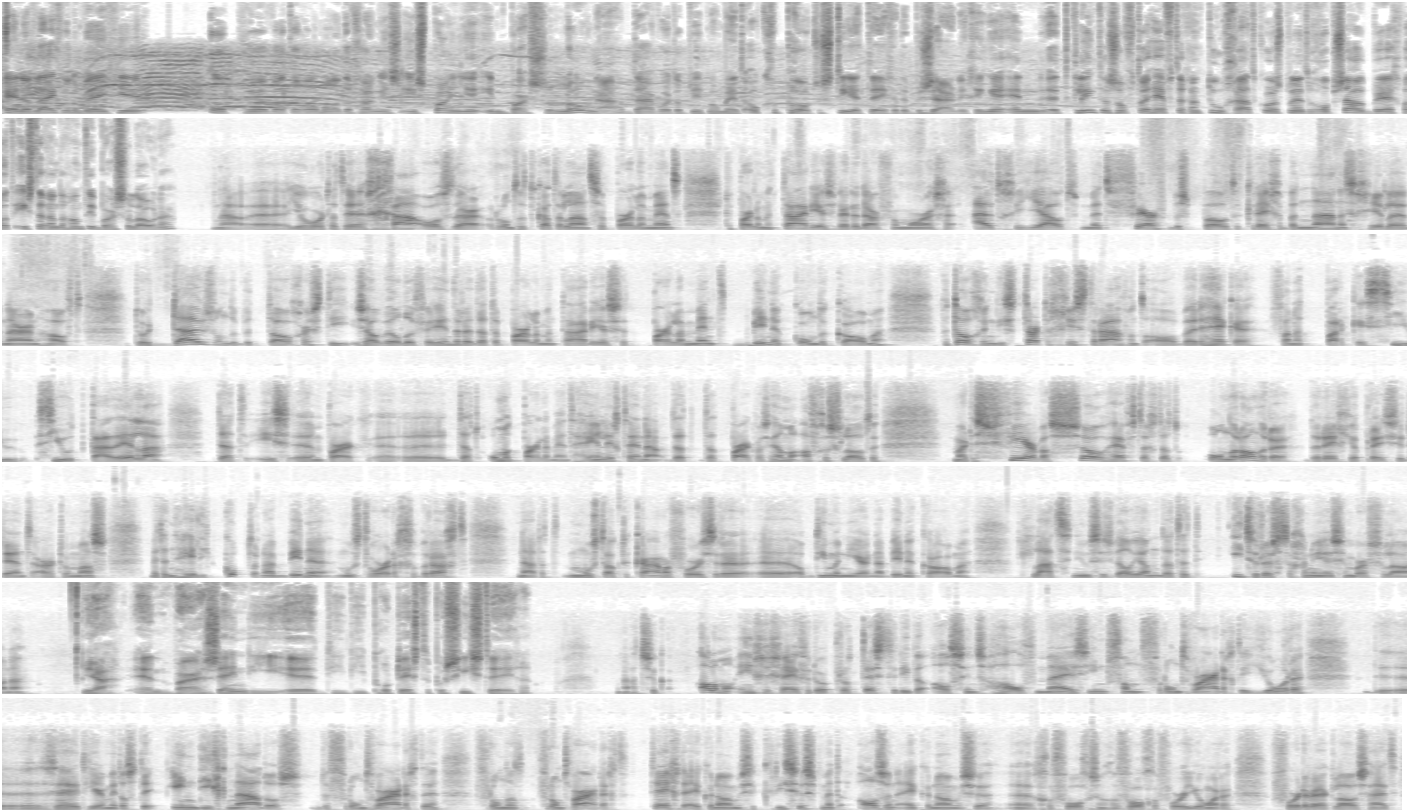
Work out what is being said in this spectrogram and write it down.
En dat lijkt wel een beetje op uh, wat er allemaal aan de gang is in Spanje, in Barcelona. Daar wordt op dit moment ook geprotesteerd tegen de bezuinigingen. En het klinkt alsof er heftig aan toe gaat. Correspondent Rob Zoutberg, wat is er aan de hand in Barcelona? Nou, uh, je hoort het, hè? chaos daar rond het Catalaanse parlement. De parlementariërs werden daar vanmorgen uitgejouwd... met verf bespoten, kregen bananenschillen naar hun hoofd... door duizenden betogers die zo wilden verhinderen... dat de parlementariërs het parlement binnen konden komen. Betoging die startte gisteravond al bij de hekken van het Parque Ciutadella. Dat is een park uh, dat om het parlement heen ligt. Hè. Nou, dat, dat park was helemaal afgesloten. Maar de sfeer was zo heftig dat onder andere de regio-president Artur Mas... met een helikopter naar binnen moest worden gebracht. Nou, dat moest ook de Kamervoorzitter uh, op die manier naar binnen komen. Het laatste nieuws is wel, Jan, dat het iets rustiger nu is in Barcelona. Ja, en waar zijn die, die, die protesten precies tegen? Nou, het is ook allemaal ingegeven door protesten die we al sinds half mei zien... van verontwaardigde jongeren. De, uh, ze heet hier inmiddels de indignados, de verontwaardigden. Veront, verontwaardigd tegen de economische crisis... met al zijn economische uh, gevolgen, zijn gevolgen voor jongeren... voor de werkloosheid.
